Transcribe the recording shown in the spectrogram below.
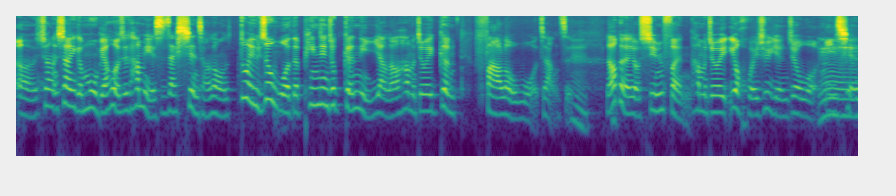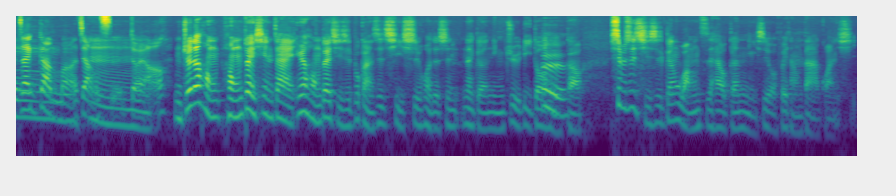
呃像像一个目标，或者是他们也是在现场那种对于这我的拼劲就跟你一样，然后他们就会更 follow 我这样子，嗯，然后可能有新粉，他们就会又回去研究我以前在干嘛这样子，嗯、对啊。你觉得红红队现在，因为红队其实不管是气势或者是那个凝聚力都很高，嗯、是不是？其实跟王子还有跟你是有非常大的关系。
